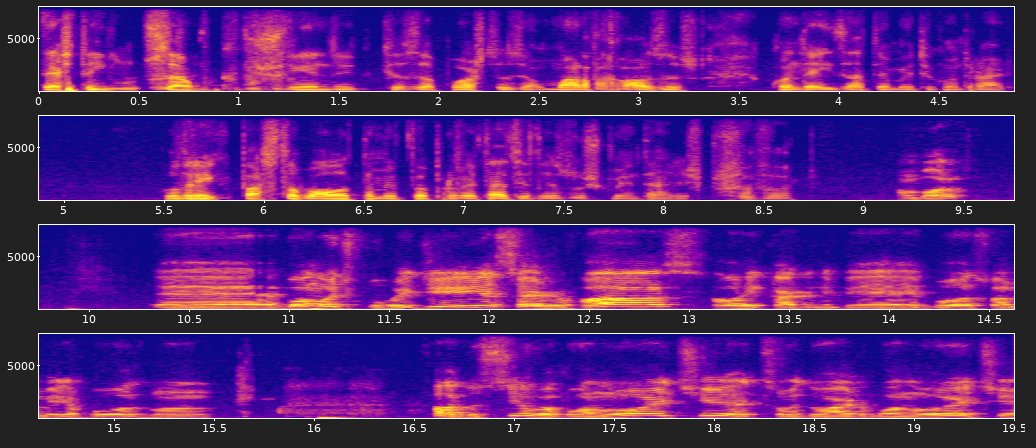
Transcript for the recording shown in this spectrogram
desta ilusão que vos vendem de que as apostas é um mar de rosas, quando é exatamente o contrário. Rodrigo, passo-te a bola também para aproveitar e ler os comentários, por favor. Vamos embora. É, boa noite para o Rui Dias, Sérgio Vaz, o Ricardo NBA, boas, família, boas, mano. Fábio Silva, boa noite. Edson Eduardo, boa noite.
